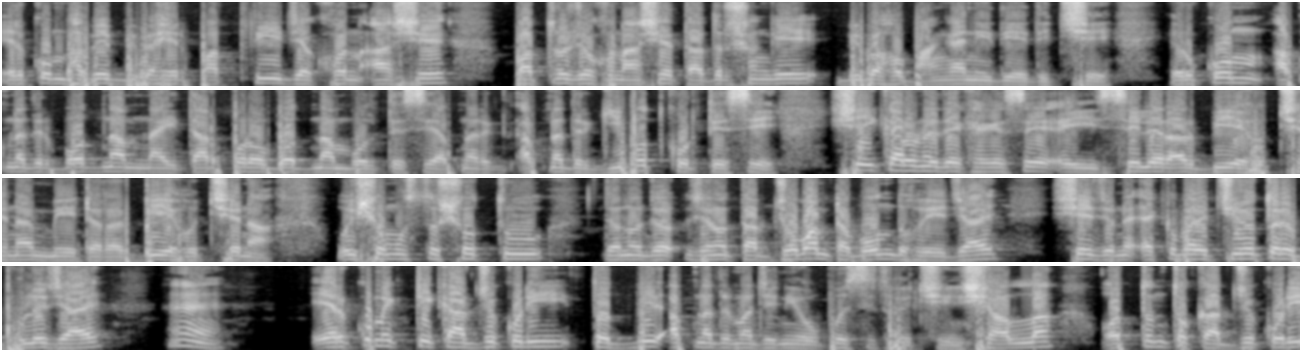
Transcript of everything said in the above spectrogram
এরকমভাবে বিবাহের পাত্রী যখন আসে পাত্র যখন আসে, তাদের সঙ্গে বিবাহ ভাঙানি দিয়ে দিচ্ছে। এরকম আপনাদের বদনাম নাই, তারপরও বদনাম বলতেছে, আপনার, আপনাদের গিবত করতেছে। সেই কারণে দেখা গেছে, এই ছেলের আর বিয়ে হচ্ছে না, মেয়েটার আর বিয়ে হচ্ছে না। ওই সমস্ত শত্রু যেন যেন তার জবানটা বন্ধ হয়ে যায়, সে যেন একেবারে চিরতরে ভুলে যায় হ্যাঁ? এরকম একটি কার্যকরী তদবির আপনাদের মাঝে নিয়ে উপস্থিত হয়েছি, ইনশাআল্লাহ। অত্যন্ত কার্যকরী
